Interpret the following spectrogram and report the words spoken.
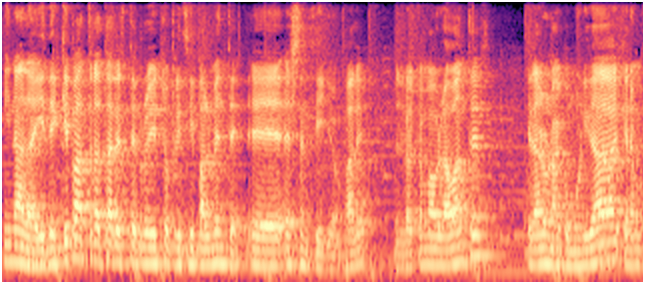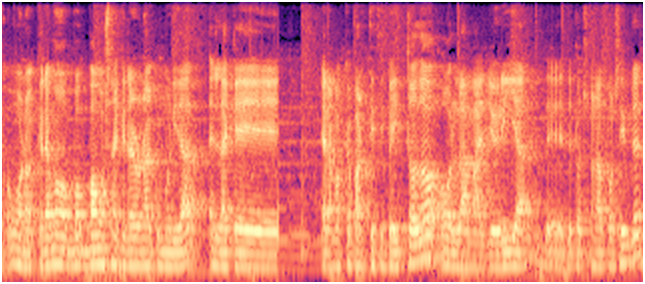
Y nada, ¿y de qué va a tratar este proyecto principalmente? Eh, es sencillo, ¿vale? Lo que hemos hablado antes, crear una comunidad, queremos, bueno, queremos, vamos a crear una comunidad en la que queremos que participéis todos, o la mayoría de personas posibles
